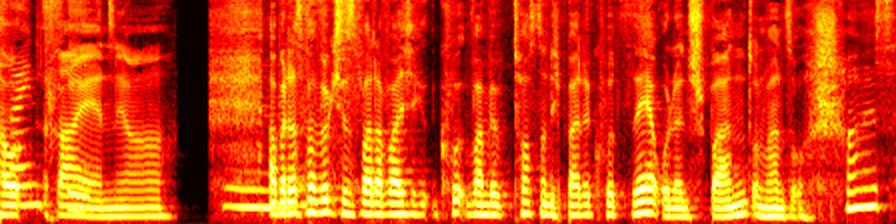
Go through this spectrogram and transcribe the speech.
haut reinfegt. rein, ja. Aber das war wirklich, das war, da war ich, waren wir, Thorsten und ich beide kurz sehr unentspannt und waren so, oh, scheiße.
